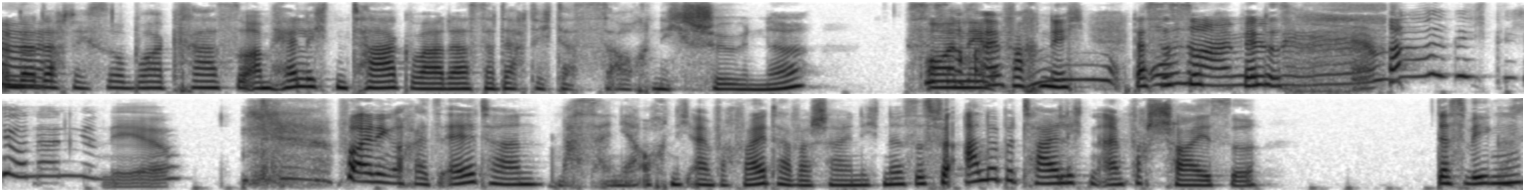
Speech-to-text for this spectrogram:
Und da dachte ich so, boah, krass, so am helllichten Tag war das, da dachte ich, das ist auch nicht schön, ne? Das ist Oh, auch nee. einfach nicht. Das ist so, wenn du Unangenehm. richtig unangenehm. Vor allen Dingen auch als Eltern. Machst einen ja auch nicht einfach weiter wahrscheinlich, ne? Es ist für alle Beteiligten einfach scheiße. Deswegen,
